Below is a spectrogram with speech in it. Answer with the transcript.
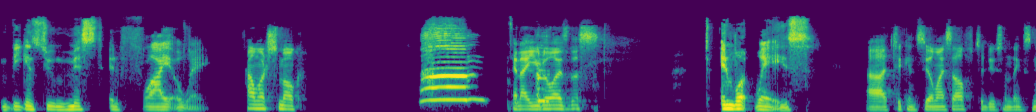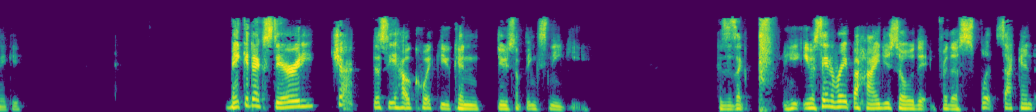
and begins to mist and fly away. How much smoke? Um, Can I utilize this in what ways? uh, to conceal myself to do something sneaky? Make a dexterity check to see how quick you can do something sneaky. Because it's like he, he was standing right behind you, so that for the split second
